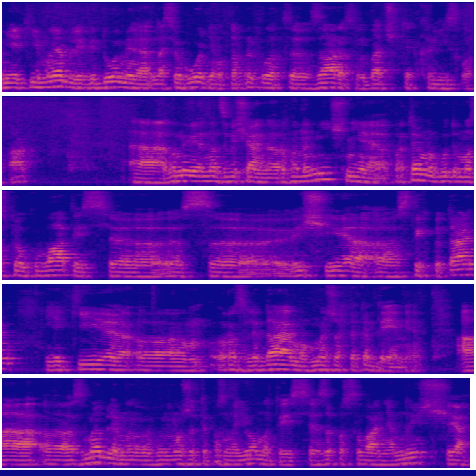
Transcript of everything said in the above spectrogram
м'які меблі, відомі на сьогодні. От, наприклад, е, зараз ви бачите крісло, так? Е, Вони надзвичайно ергономічні, проте ми будемо спілкуватись е, з е, ще е, з тих питань, які е, розглядаємо в межах академії. А е, з меблями ви можете познайомитись за посиланням нижче.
